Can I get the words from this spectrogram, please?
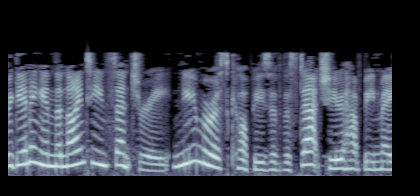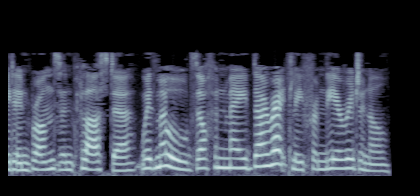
Beginning in the 19th century, numerous copies of the statue have been made in bronze and plaster, with molds often made directly from the original.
